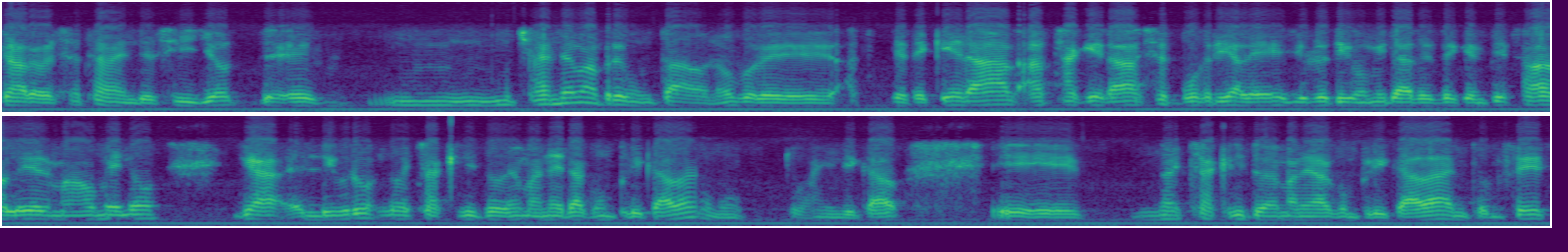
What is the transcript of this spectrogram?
Claro, exactamente. Sí, yo mm, mucha gente me ha preguntado, ¿no? Porque desde qué edad hasta qué edad se podría leer. Yo le digo, mira, desde que empiezas a leer más o menos, ya el libro no está escrito de manera complicada, como tú has indicado, eh, no está escrito de manera complicada, entonces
